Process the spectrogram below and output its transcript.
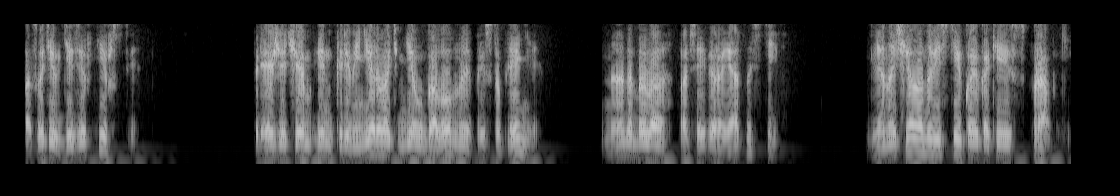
по сути, в дезертирстве. Прежде чем инкриминировать мне уголовное преступление, надо было, по всей вероятности, Для начала навести кое-какие справки.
